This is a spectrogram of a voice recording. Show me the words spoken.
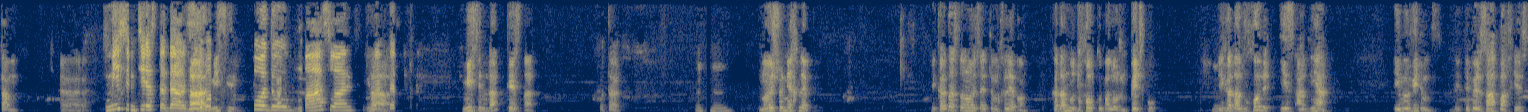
Там... Э, Мисим тесто, да. Да, мисим. Воду, как? масло иногда. Да. Мисим, да, тесто. Вот так. Угу. но еще не хлеб. И когда становится этим хлебом, когда мы духовку положим, печку, и когда выходит из огня, и мы видим, теперь запах есть,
